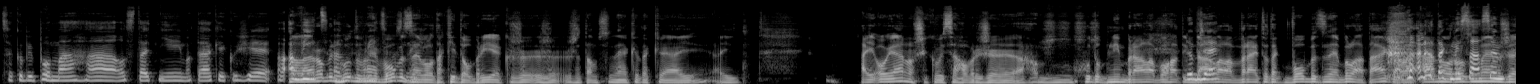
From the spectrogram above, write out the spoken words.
co jakoby pomáhá ostatním a tak, jakože... A, a Ale víc, Robin Hood vůbec nebyl taky dobrý, jakože, že, že tam jsou nějaké také aj, aj aj o Janošikovi sa hovorí, že chudobným bral a bohatým Dobře. dával a vraj to tak vôbec nebylo tak, ale ano, áno, rozumiem, jsem... že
